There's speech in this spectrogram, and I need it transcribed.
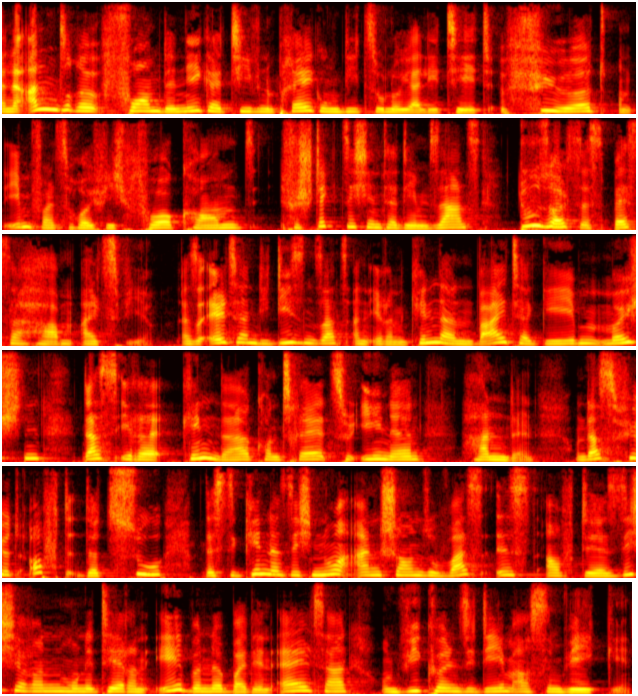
Eine andere Form der negativen Prägung, die zur Loyalität führt und ebenfalls häufig vorkommt, versteckt sich hinter dem Satz, du sollst es besser haben als wir. Also Eltern, die diesen Satz an ihren Kindern weitergeben, möchten, dass ihre Kinder konträr zu ihnen handeln. Und das führt oft dazu, dass die Kinder sich nur anschauen, so was ist auf der sicheren monetären Ebene bei den Eltern und wie können sie dem aus dem Weg gehen.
